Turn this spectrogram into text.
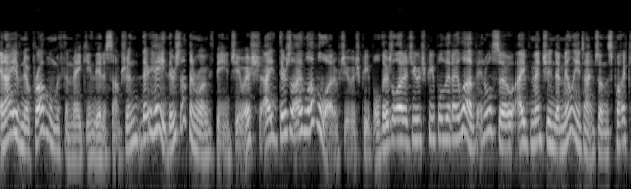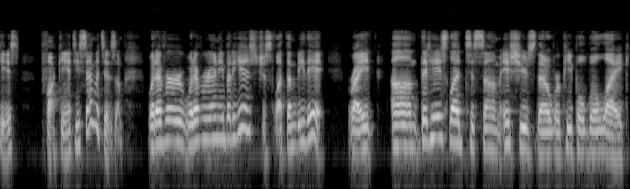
And I have no problem with them making that assumption. They're, hey, there's nothing wrong with being Jewish. I there's I love a lot of Jewish people. There's a lot of Jewish people that I love. And also, I've mentioned a million times on this podcast fuck anti-Semitism. Whatever whatever anybody is, just let them be there, right? Um, that has led to some issues though, where people will like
